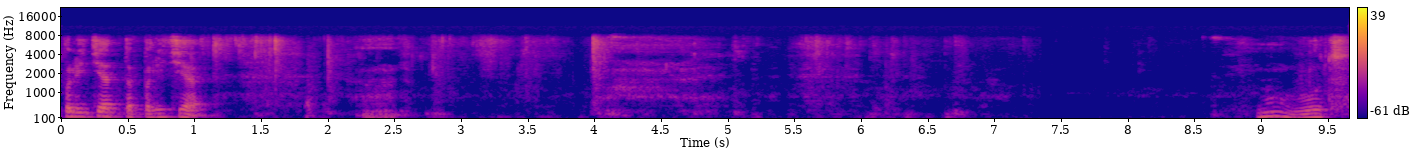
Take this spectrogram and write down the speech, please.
полетят-то полетят. Ну вот,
